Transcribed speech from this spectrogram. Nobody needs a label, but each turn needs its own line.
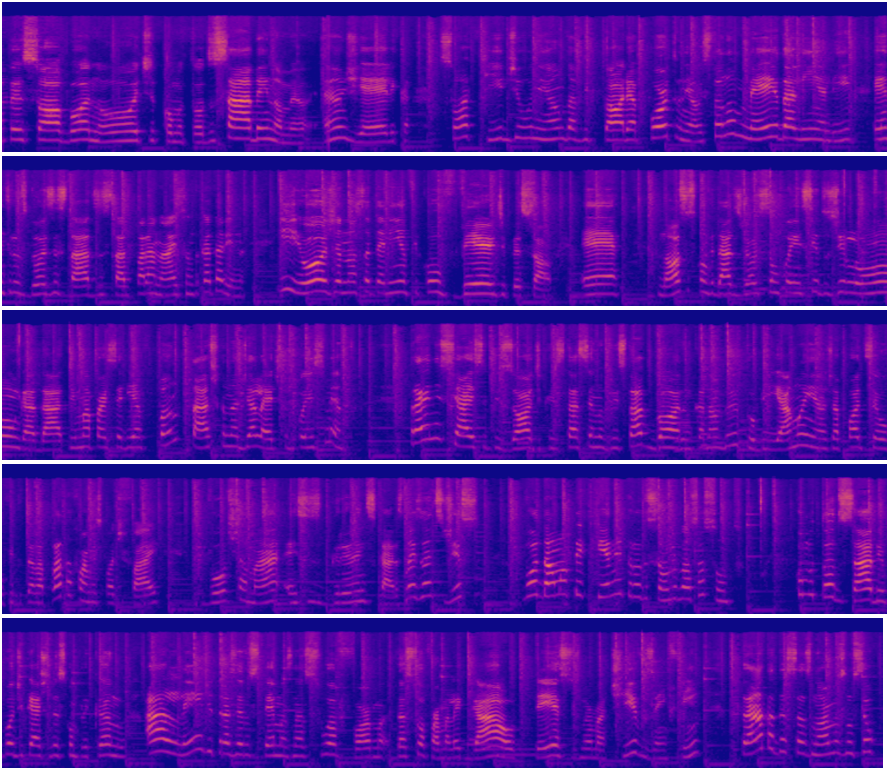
Olá, pessoal, boa noite. Como todos sabem, meu nome é Angélica, sou aqui de União da Vitória, Porto União. Estou no meio da linha ali entre os dois estados, estado do Paraná e Santa Catarina. E hoje a nossa telinha ficou verde, pessoal. É, nossos convidados de hoje são conhecidos de longa data e uma parceria fantástica na dialética do conhecimento. Para iniciar esse episódio, que está sendo visto agora no canal do YouTube e amanhã já pode ser ouvido pela plataforma Spotify, vou chamar esses grandes caras. Mas antes disso, vou dar uma pequena introdução do nosso assunto. Como todos sabem, o podcast Descomplicando, além de trazer os temas na sua forma, da sua forma legal, textos normativos, enfim, trata dessas normas no seu,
